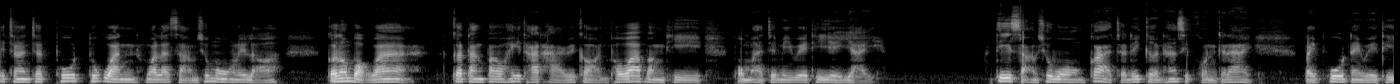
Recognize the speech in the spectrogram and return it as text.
อาจารย์จะพูดทุกวันวันละ 3 ชั่วโมงเลยเหรอ ก็ต้องบอกว่าก็ตั้งเป้าให้ท้าทายไว้ก่อน เพราะว่าบางทีผมอาจจะมีเวทีใหญ่ ๆ ที่ 3 ชั่วโมงก็อาจจะได้เกิน 50 คนก็ได้ ไปพูดในเวที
